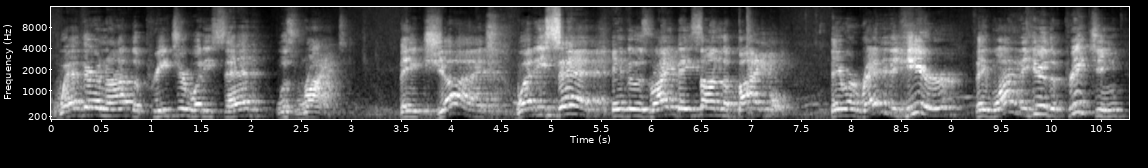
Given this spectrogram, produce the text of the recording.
whether or not the preacher, what he said, was right. They judged what he said if it was right based on the Bible. They were ready to hear, they wanted to hear the preaching,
